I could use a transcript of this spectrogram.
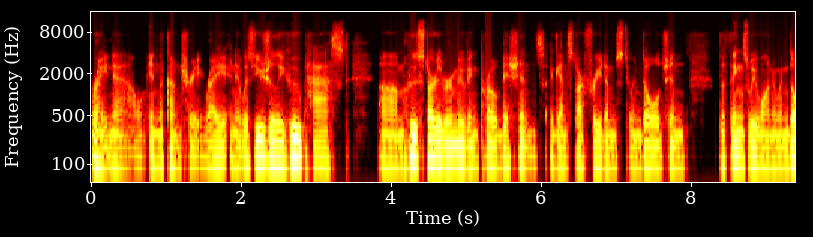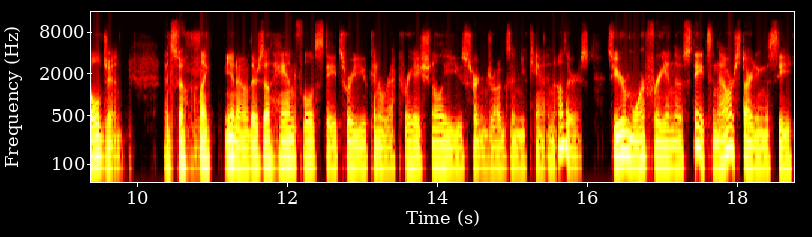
right now in the country, right? And it was usually who passed, um, who started removing prohibitions against our freedoms to indulge in the things we want to indulge in. And so, like, you know, there's a handful of states where you can recreationally use certain drugs and you can't in others. So you're more free in those states. And now we're starting to see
